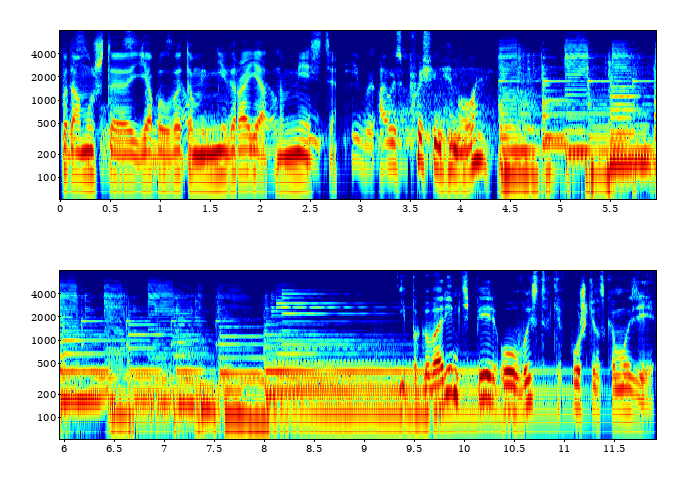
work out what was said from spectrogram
потому что я был в этом невероятном месте. Поговорим теперь о выставке в Пушкинском музее.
